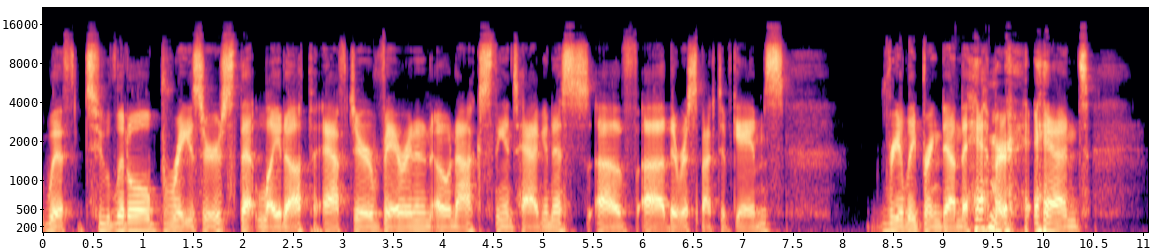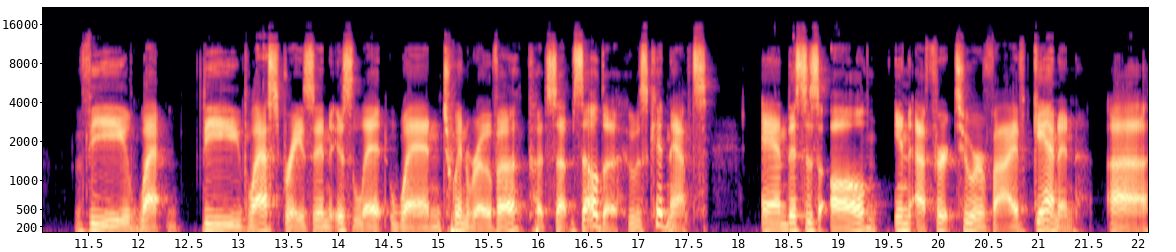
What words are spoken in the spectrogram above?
with two little braziers that light up after Veran and Onox, the antagonists of uh, their respective games, really bring down the hammer. And the la- the last brazier is lit when Twinrova puts up Zelda, who was kidnapped. And this is all in effort to revive Ganon. Uh,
